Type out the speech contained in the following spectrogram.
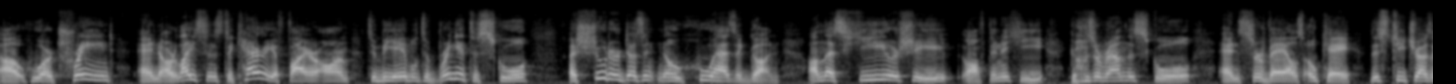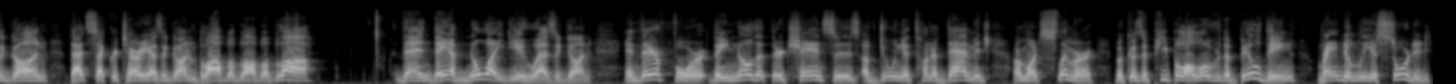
uh, who are trained and are licensed to carry a firearm to be able to bring it to school, a shooter doesn't know who has a gun unless he or she, often a he, goes around the school and surveils, okay, this teacher has a gun, that secretary has a gun, blah, blah, blah, blah, blah, then they have no idea who has a gun. And therefore, they know that their chances of doing a ton of damage are much slimmer because the people all over the building, randomly assorted,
